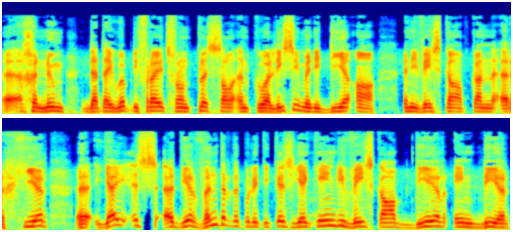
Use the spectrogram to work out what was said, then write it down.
uh genoem dat hy hoop die Vryheidsfront Plus sal in koalisie met die DA in die Wes-Kaap kan regeer. Uh, jy is 'n deurwinterde politikus. Jy ken die Wes-Kaap deur en deur.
